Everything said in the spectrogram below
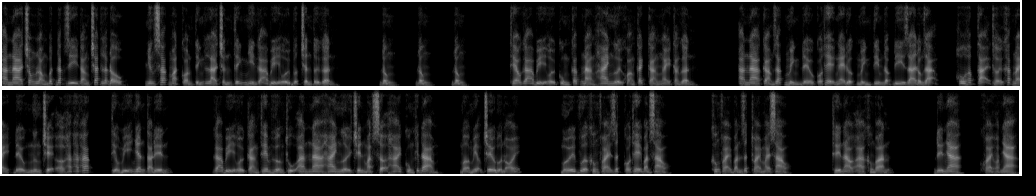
anna trong lòng bất đắc dĩ đang chắt lắc đầu, nhưng sắc mặt còn tính là chấn tĩnh nhìn gã bị ổi bước chân tới gần. Đông đông đông. Theo gã bị ổi cùng các nàng hai người khoảng cách càng ngày càng gần. Anna cảm giác mình đều có thể nghe được mình tim đập đi ra đồng dạng, hô hấp tại thời khắc này đều ngưng trệ ở hhh tiểu mỹ nhân ta đến. Gã bị ổi càng thêm hưởng thụ anna hai người trên mặt sợ hãi cùng kết đảm, mở miệng trêu đồ nói, mới vừa không phải rất có thể bắn sao? Không phải bắn rất thoải mái sao? Thế nào a, không bắn đến nha, khoái hoạt nha.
